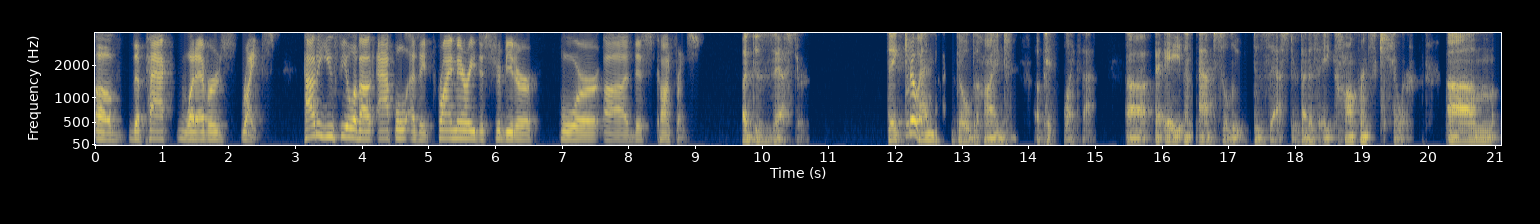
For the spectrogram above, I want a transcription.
of the Pac whatever's rights. How do you feel about Apple as a primary distributor for uh, this conference? A disaster. They really? can go behind a pick like that. Uh, a an absolute disaster. That is a conference killer. Um,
